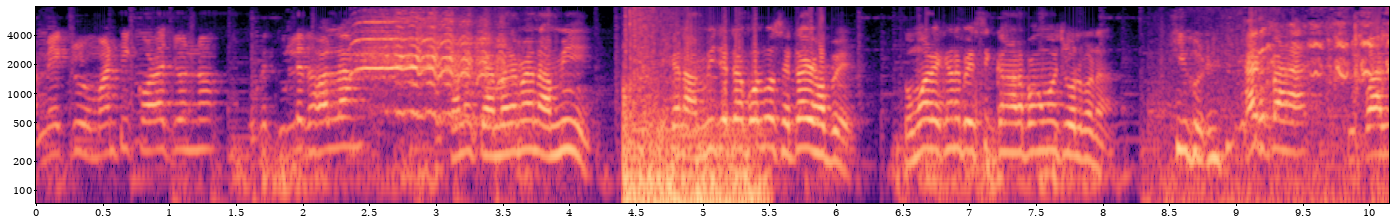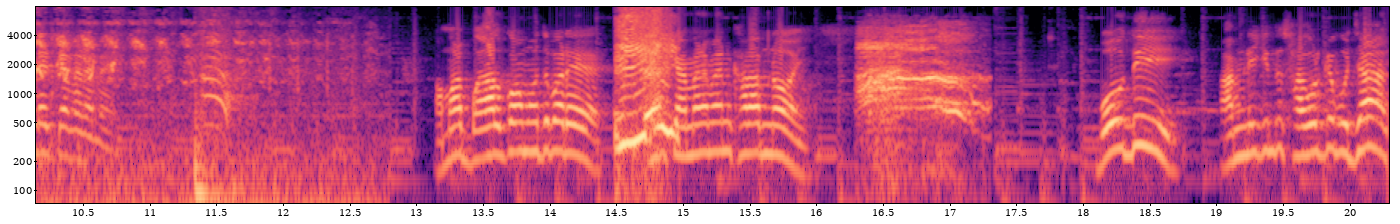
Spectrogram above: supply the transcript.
আমি একটু রোমান্টিক করার জন্য ওকে তুলে ধরলাম। এখানে ক্যামেরাম্যান আমি। এখানে আমি যেটা বলব সেটাই হবে। তোমার এখানে বেশি গাঁড় বাঙামো চলবে না। তুই পারলের ক্যামেরাম্যান আমার বাল কম হতে পারে। ক্যামেরাম্যান খারাপ নয়। বৌদি আপনি কিন্তু সাগরকে বোঝান।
